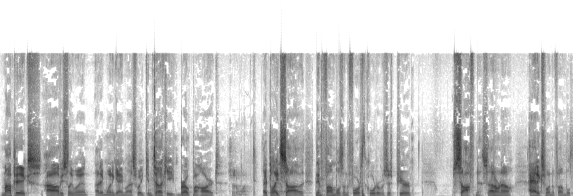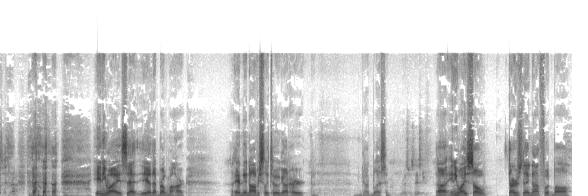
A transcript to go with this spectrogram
my picks, I obviously went, I didn't win a game last week. Kentucky broke my heart. Should have won. They played solid. Them fumbles in the fourth quarter was just pure softness. I don't know. Haddix wouldn't have fumbled. Right. Anyways, that yeah, that broke my heart. And then obviously Tua got hurt. God bless him. The rest was history. Uh, anyway, so Thursday night football.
